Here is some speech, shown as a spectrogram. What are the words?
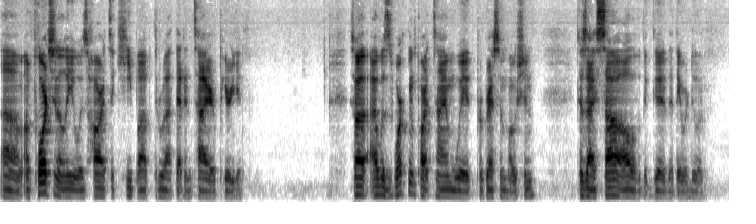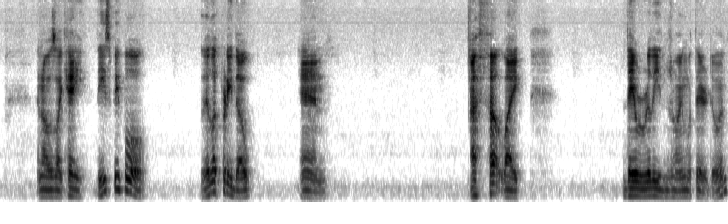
Um, unfortunately, it was hard to keep up throughout that entire period. So I, I was working part time with Progressive Motion because I saw all of the good that they were doing, and I was like, "Hey, these people, they look pretty dope," and I felt like they were really enjoying what they were doing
